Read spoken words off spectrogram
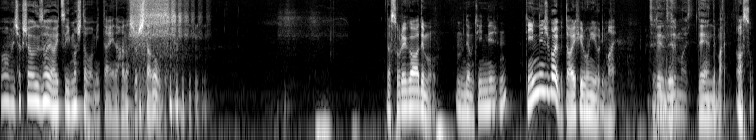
ああめちゃくちゃうざいあいついましたわ」みたいな話をしたの だそれがでもうんでもティーンネージん？ティーンネージバイブってアインより前。全然前。全然前。あそう。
